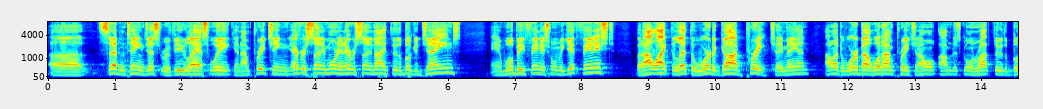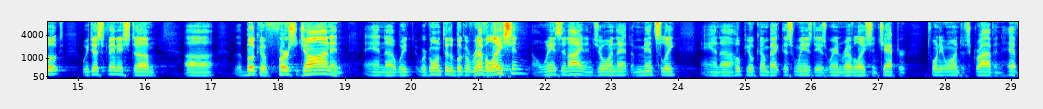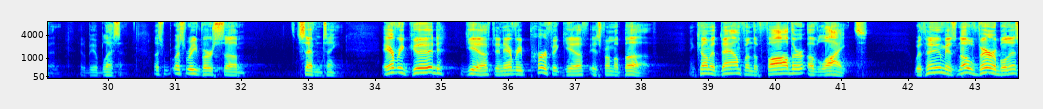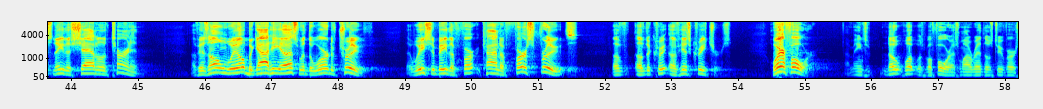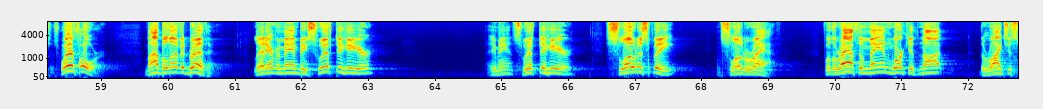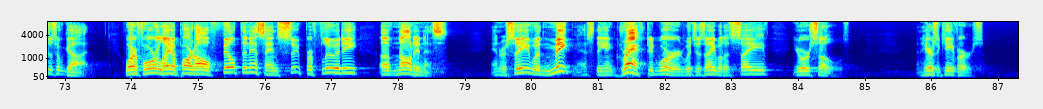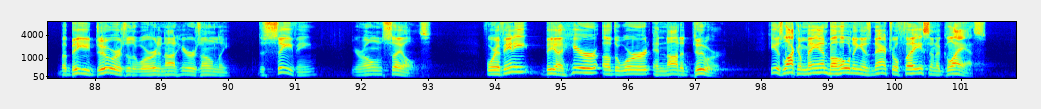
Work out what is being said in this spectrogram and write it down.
uh, 17, just review last week, and I'm preaching every Sunday morning and every Sunday night through the book of James, and we'll be finished when we get finished. But I like to let the Word of God preach, amen. I don't have to worry about what I'm preaching. I am just going right through the books. We just finished um, uh, the book of First John, and, and uh, we, we're going through the book of Revelation on Wednesday night, enjoying that immensely. And I uh, hope you'll come back this Wednesday as we're in Revelation chapter 21, describing heaven. It'll be a blessing. Let's, let's read verse um, 17. Every good gift and every perfect gift is from above and cometh down from the Father of lights, with whom is no variableness, neither shadow of turning. Of his own will begot he us with the word of truth, that we should be the fir- kind of first fruits of, of, the, of his creatures. Wherefore, that means note what was before. That's why I read those two verses. Wherefore, my beloved brethren, let every man be swift to hear, amen, swift to hear, slow to speak, and slow to wrath. For the wrath of man worketh not the righteousness of God. Wherefore, lay apart all filthiness and superfluity of naughtiness, and receive with meekness the engrafted word which is able to save your souls. And here's a key verse but be ye doers of the word and not hearers only, deceiving your own selves. For if any be a hearer of the word and not a doer, he is like a man beholding his natural face in a glass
